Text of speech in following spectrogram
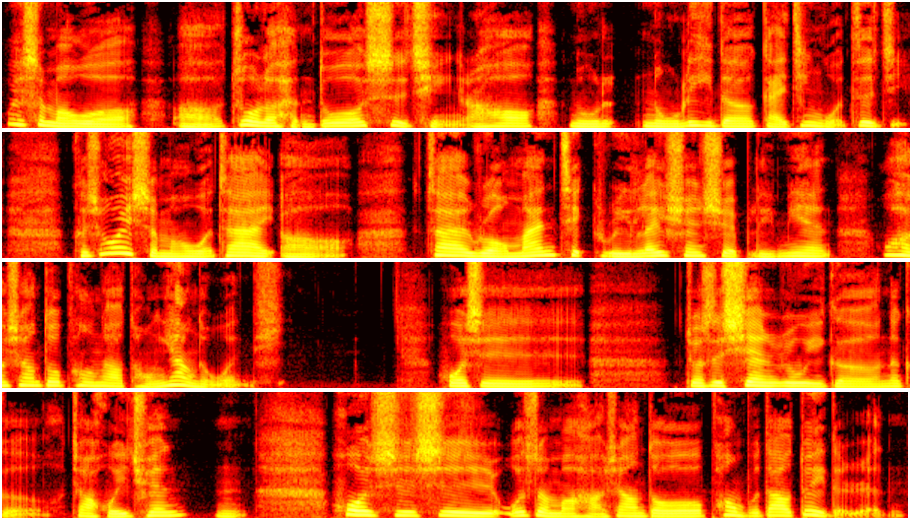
为什么我呃做了很多事情，然后努努力的改进我自己，可是为什么我在呃在 romantic relationship 里面，我好像都碰到同样的问题？或是就是陷入一个那个叫回圈，嗯，或是是我怎么好像都碰不到对的人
